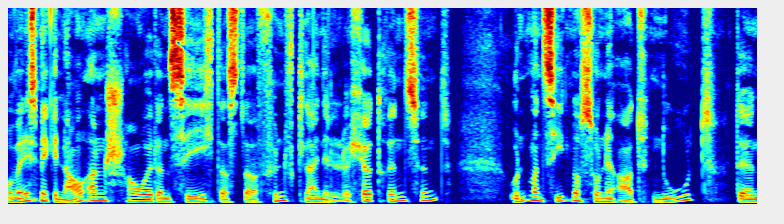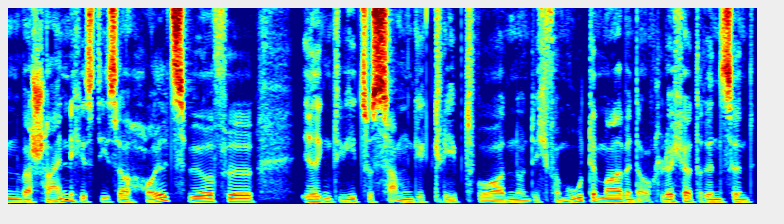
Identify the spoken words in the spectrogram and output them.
Und wenn ich es mir genau anschaue, dann sehe ich, dass da fünf kleine Löcher drin sind. Und man sieht noch so eine Art Nut, denn wahrscheinlich ist dieser Holzwürfel irgendwie zusammengeklebt worden. Und ich vermute mal, wenn da auch Löcher drin sind,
